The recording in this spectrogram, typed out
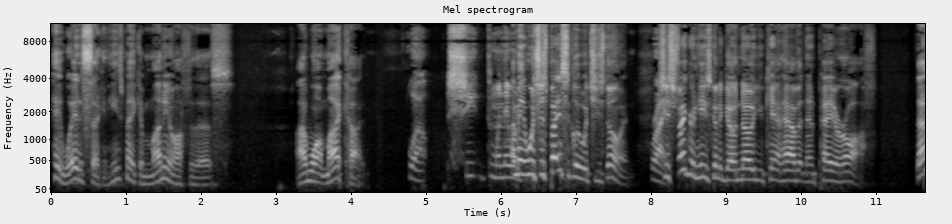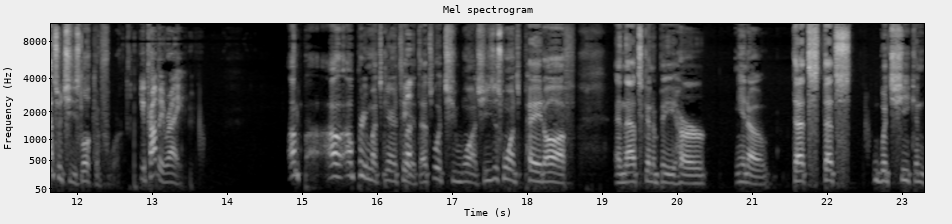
Hey, wait a second. He's making money off of this. I want my cut. Well, she when they were I mean, which is basically what she's doing. right. She's figuring he's going to go, no, you can't have it, and then pay her off. That's what she's looking for. You're probably right. I'm, I'll, I'll pretty much guarantee But- it. That's what she wants. She just wants paid off, and that's going to be her. You know, that's that's what she can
